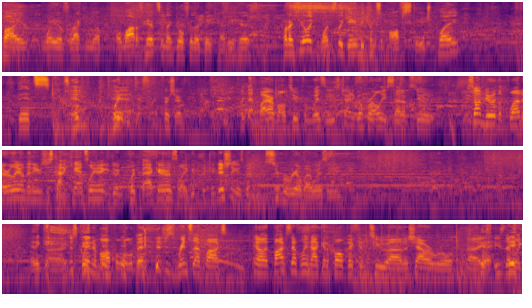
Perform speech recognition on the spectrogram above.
by way of racking up a lot of hits and then go for their big heavy hit. But I feel like once the game becomes an off stage play, it's completely Yeah, different. For sure. Like that fireball, too, from Wizzy. He's trying to go for all these setups, too. You saw him do it with the flood earlier, and then he was just kind of canceling it, doing quick back airs. Like, the conditioning has been super real by Wizzy. And again, Uh, just clean him off a little bit. just rinse that Fox. You know, Fox definitely not going to fall victim to uh, the shower rule. Uh, he's, he's, definitely,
